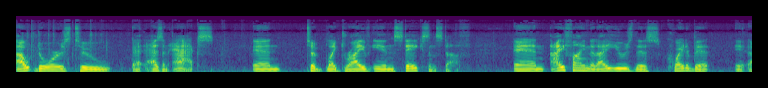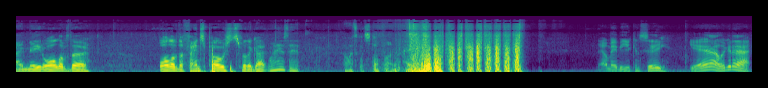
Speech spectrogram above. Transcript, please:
outdoors to as an axe and to like drive in stakes and stuff. And I find that I use this quite a bit. I made all of the all of the fence posts for the guy. Why is that? Oh, it's got stuff on it. Maybe you can see. Yeah, look at that.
